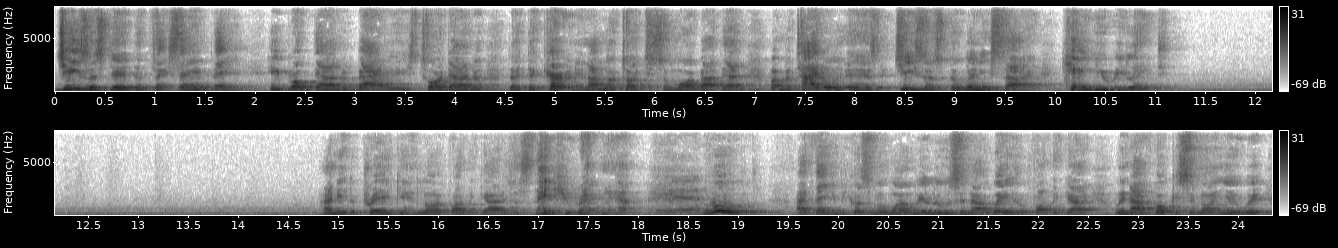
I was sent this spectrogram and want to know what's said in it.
Jesus did the th- same thing. He broke down the barriers, tore down the, the, the curtain. And I'm going to talk to you some more about that. But my title is Jesus, the winning side. Can you relate? I need to pray again. Lord, Father God, I just thank you right now. Yeah. Woo! I thank you because number one, we're losing our ways, oh Father God. We're not focusing on you. We're,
